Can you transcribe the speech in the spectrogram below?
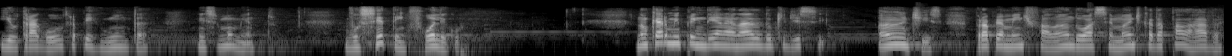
E eu trago outra pergunta nesse momento. Você tem fôlego? Não quero me prender a nada do que disse antes, propriamente falando, ou a semântica da palavra,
